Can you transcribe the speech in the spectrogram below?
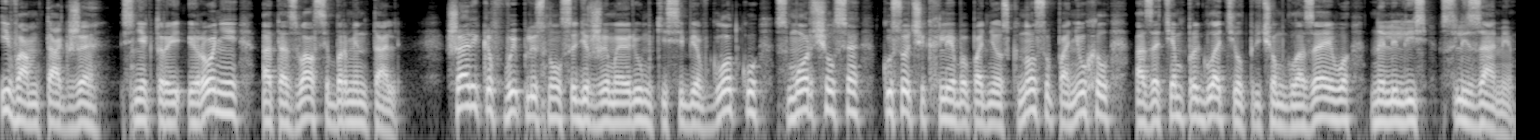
«И вам также», — с некоторой иронией отозвался Барменталь. Шариков выплюснул содержимое рюмки себе в глотку, сморщился, кусочек хлеба поднес к носу, понюхал, а затем проглотил, причем глаза его налились слезами.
